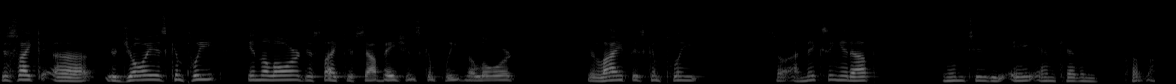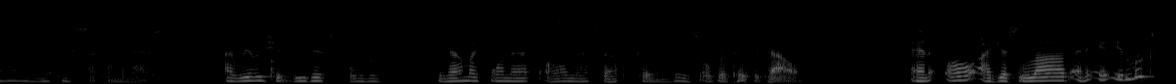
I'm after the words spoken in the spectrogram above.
Just like uh, your joy is complete in the Lord, just like your salvation is complete in the Lord, your life is complete. So I'm mixing it up into the AM Kevin Club. Oh, I'm making such a. I really should do this over because now my format's all messed up. Okay, I'm gonna do this over a paper towel. And oh, I just love, and it, it looks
